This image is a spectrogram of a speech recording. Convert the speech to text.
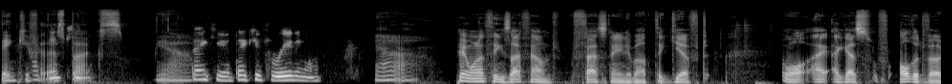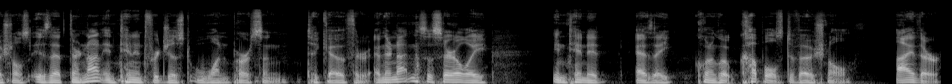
thank you for well, those books. Yeah. Thank you. Thank you for reading them. Yeah. Pam, one of the things I found fascinating about the gift well, I, I, guess all the devotionals is that they're not intended for just one person to go through, and they're not necessarily intended as a quote unquote couples devotional either,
